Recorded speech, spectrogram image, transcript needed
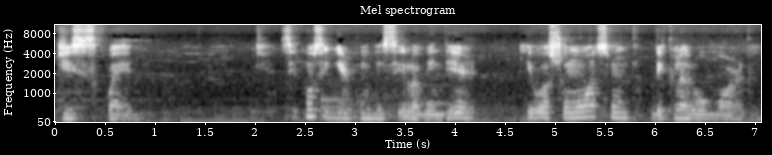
disse Squab. Se conseguir convencê-lo a vender, eu assumo o assunto, declarou Morgan.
